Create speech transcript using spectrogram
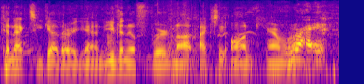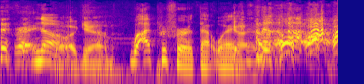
connect together again, even if we're not actually on camera. Right, right. No, you know, again. Well, I prefer it that way. Yeah,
